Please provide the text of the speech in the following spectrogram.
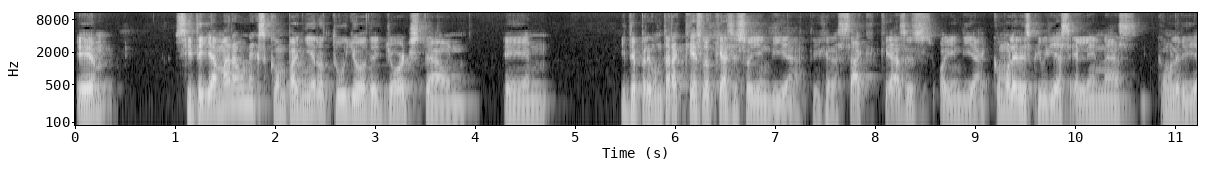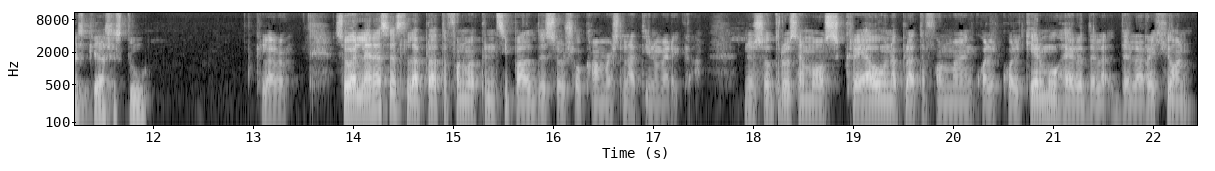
Em, si te llamara un ex compañero tuyo de Georgetown em, y te preguntara qué es lo que haces hoy en día, te dijera, Zach, ¿qué haces hoy en día? ¿Cómo le describirías Elenas? ¿Cómo le dirías qué haces tú? Claro. So, Elenas es la plataforma principal de social commerce en Latinoamérica. Nosotros hemos creado una plataforma en cual cualquier mujer de la, de la región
